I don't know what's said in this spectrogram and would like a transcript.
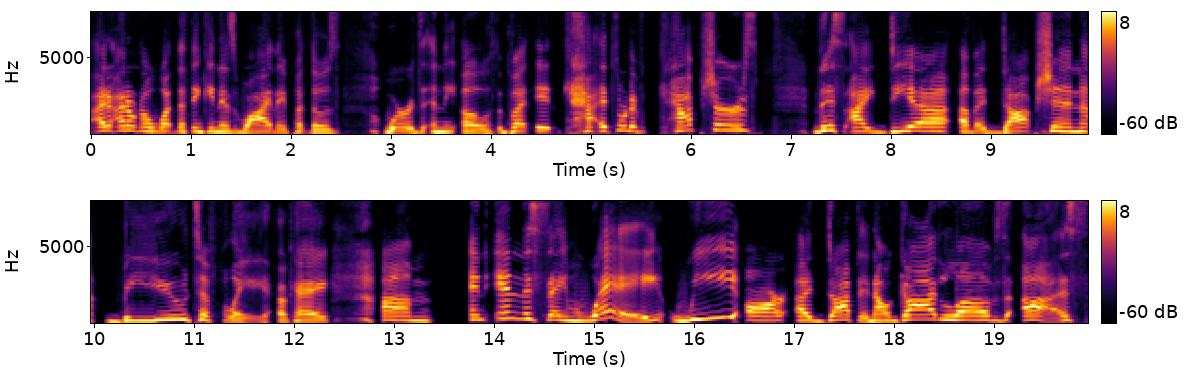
I I don't know what the thinking is why they put those words in the oath, but it ca- it sort of captures this idea of adoption beautifully. Okay. Um, and in the same way, we are adopted. Now, God loves us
